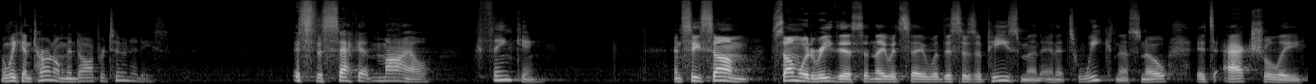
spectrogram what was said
and we can turn them into opportunities. It's the second mile thinking. And see, some, some would read this and they would say, well, this is appeasement and it's weakness. No, it's actually,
